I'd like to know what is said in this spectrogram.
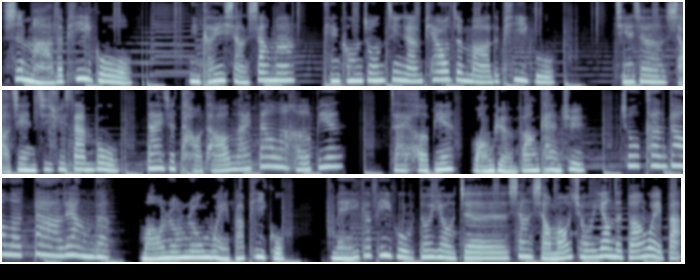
是马的屁股。你可以想象吗？天空中竟然飘着马的屁股。接着，小健继续散步，带着淘淘来到了河边。在河边往远方看去，就看到了大量的毛茸茸尾巴屁股，每一个屁股都有着像小毛球一样的短尾巴。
